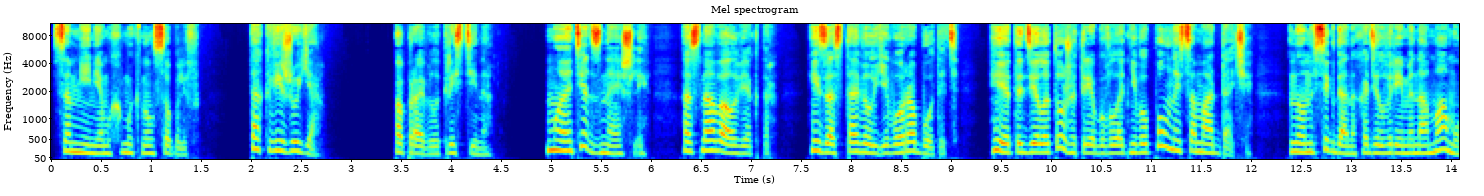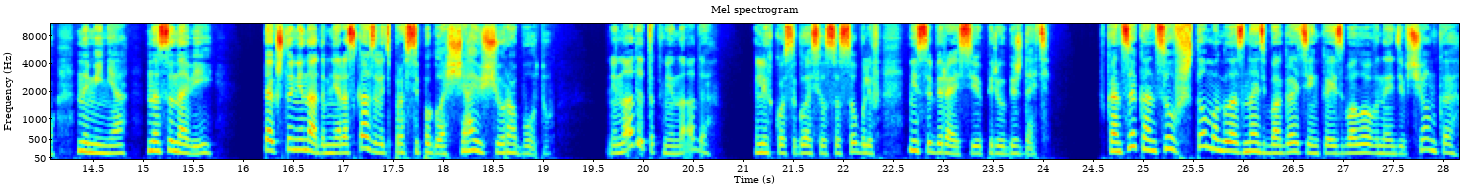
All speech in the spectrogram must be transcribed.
Сомнением хмыкнул Соболев. Так вижу я, поправила Кристина. Мой отец, знаешь ли, основал Вектор и заставил его работать. И это дело тоже требовало от него полной самоотдачи но он всегда находил время на маму, на меня, на сыновей. Так что не надо мне рассказывать про всепоглощающую работу». «Не надо, так не надо», — легко согласился Соболев, не собираясь ее переубеждать. В конце концов, что могла знать богатенькая избалованная девчонка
